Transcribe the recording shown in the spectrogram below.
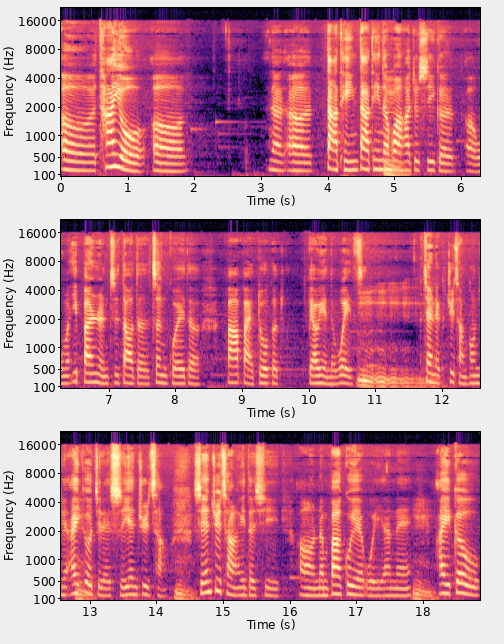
呃，它有呃。那呃，大厅大厅的话，它就是一个、嗯、呃，我们一般人知道的正规的八百多个表演的位置，嗯嗯嗯嗯，这样的剧场空间。还有一个实验剧场，嗯，实验剧场伊就是呃两百几个位安呢，嗯，还有一个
